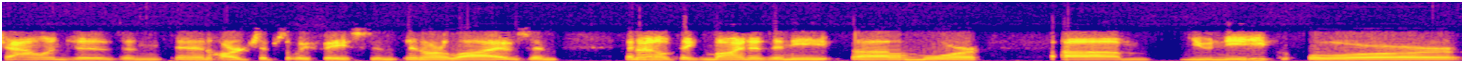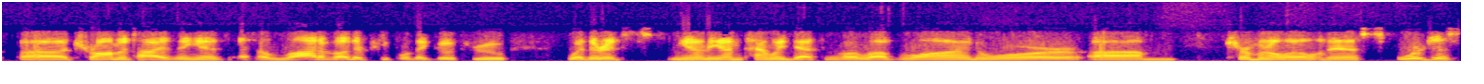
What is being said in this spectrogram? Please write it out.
challenges and, and hardships that we face in, in our lives, and and I don't think mine is any uh, more um, unique or uh, traumatizing as, as a lot of other people that go through, whether it's you know the untimely death of a loved one or um, terminal illness or just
